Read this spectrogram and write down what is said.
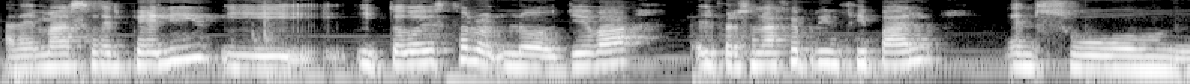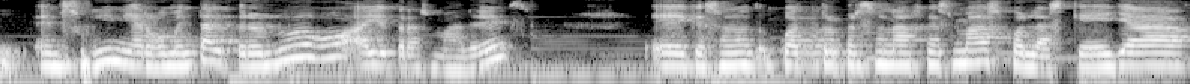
además ser feliz y, todo esto lo, lleva el personaje principal en su, en su línea argumental. Pero luego hay otras madres, eh, que son cuatro personajes más con las que ella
